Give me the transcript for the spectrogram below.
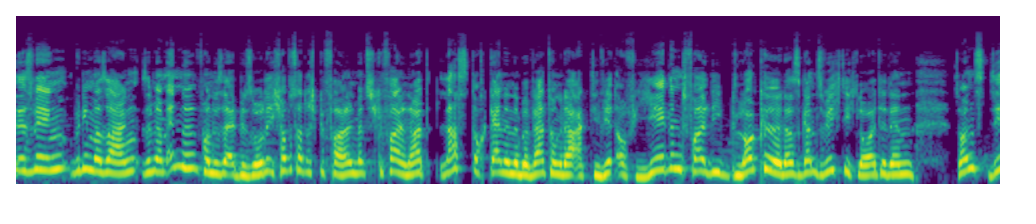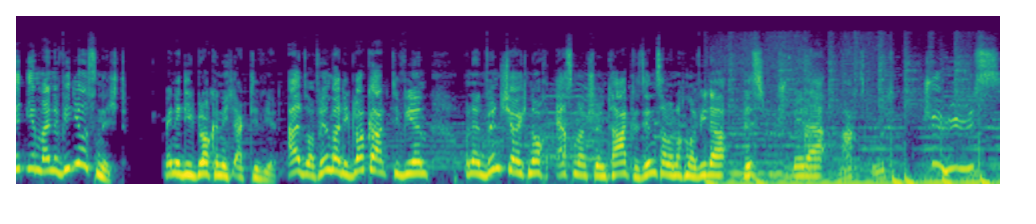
Deswegen würde ich mal sagen, sind wir am Ende von dieser Episode. Ich hoffe, es hat euch gefallen. Wenn es euch gefallen hat, lasst doch gerne eine Bewertung da. Aktiviert auf jeden Fall die Glocke. Das ist ganz wichtig, Leute, denn sonst seht ihr meine Videos nicht, wenn ihr die Glocke nicht aktiviert. Also auf jeden Fall die Glocke aktivieren und dann wünsche ich euch noch erstmal einen schönen Tag. Wir sehen uns aber nochmal wieder. Bis später. Macht's gut. Tschüss.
